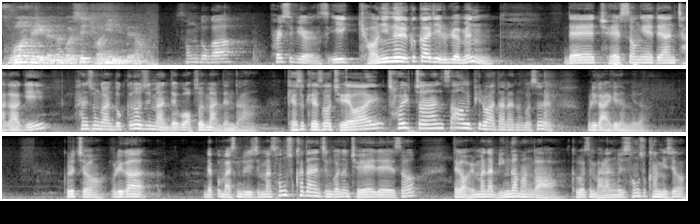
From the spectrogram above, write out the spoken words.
구원에 이르는 것이 견인인데요. 성도가 perseverance, 이 견인을 끝까지 이루려면 내 죄성에 대한 자각이 한순간도 끊어지면 안 되고 없어지면 안 된다. 계속해서 죄와의 철저한 싸움이 필요하다는 것을 우리가 알게 됩니다. 그렇죠. 우리가 몇 번 말씀드리지만 성숙하다는 증거는 죄에 대해서 내가 얼마나 민감한가 그것을 말하는 것이 성숙함이죠.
